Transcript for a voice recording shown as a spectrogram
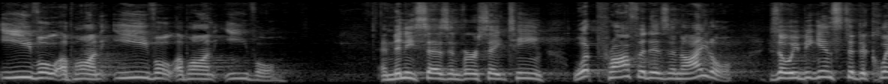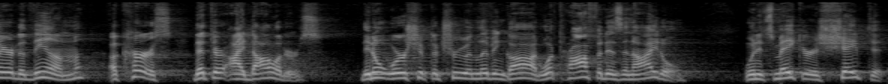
evil upon evil upon evil. And then he says in verse 18, What profit is an idol? So he begins to declare to them a curse that they're idolaters. They don't worship the true and living God. What profit is an idol when its maker has shaped it?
